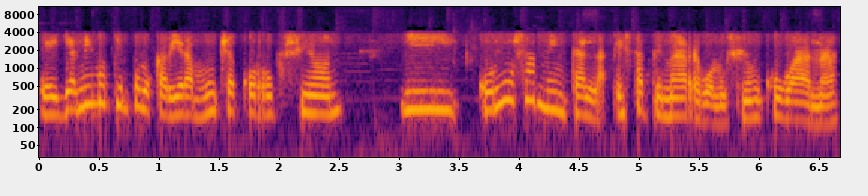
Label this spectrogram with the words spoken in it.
eh, y al mismo tiempo lo que había era mucha corrupción y curiosamente esta primera revolución cubana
